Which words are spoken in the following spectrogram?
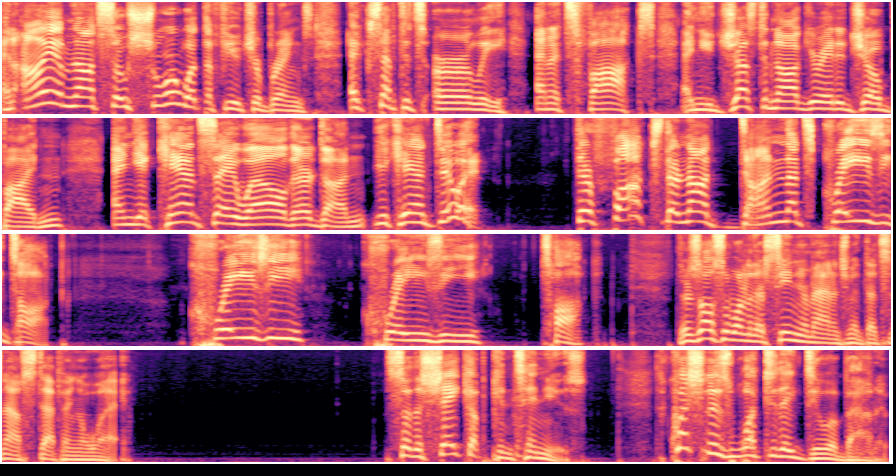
And I am not so sure what the future brings, except it's early and it's Fox, and you just inaugurated Joe Biden, and you can't say, well, they're done. You can't do it. They're Fox. They're not done. That's crazy talk. Crazy, crazy talk. There's also one of their senior management that's now stepping away. So the shakeup continues. The question is, what do they do about it?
